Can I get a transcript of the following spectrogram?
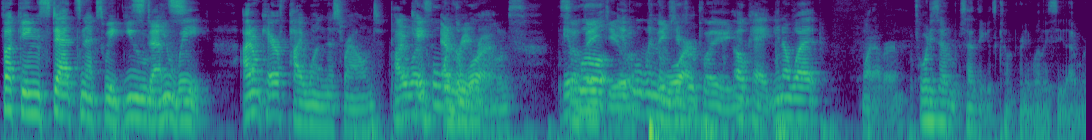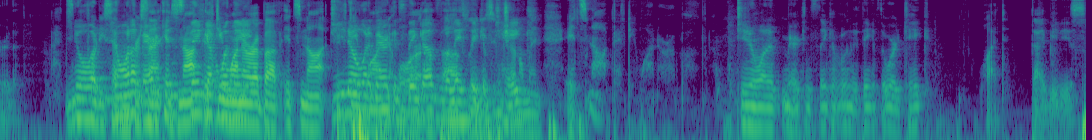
fucking stats next week. You Stats? you wait. I don't care if Pie won this round. Pie wins Cake will win the every war. round. It So will- thank you. it will win the thank war. you for playing. Okay, you know what? Whatever. Forty-seven percent think it's comforting when they see that word. You know what- you know Forty-seven what percent Americans is not think of when fifty-one they- or above. It's not. Do you know what Americans think of when they think of ladies and cake? gentlemen? It's not fifty-one or above. Do you know what Americans think of when they think of the word cake? What? Diabetes.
